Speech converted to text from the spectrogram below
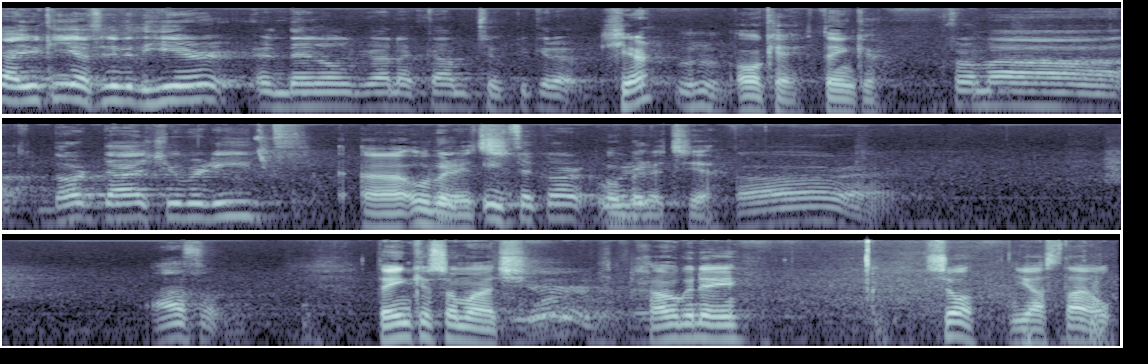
Yeah, you can just leave it here, and then I'm gonna come to pick it up. Here? Okay, thank you. From uh, DoorDash, Uber Eats, Uh, Uber Eats. Instacart, Uber Eats, yeah. All right. Awesome. Thank you so much. Have a good day. Все, я оставил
